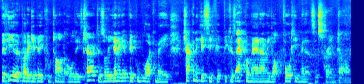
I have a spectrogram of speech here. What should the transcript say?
But here they've got to give equal time to all these characters, or you're going to get people like me chucking a hissy fit because Aquaman only got 40 minutes of screen time.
